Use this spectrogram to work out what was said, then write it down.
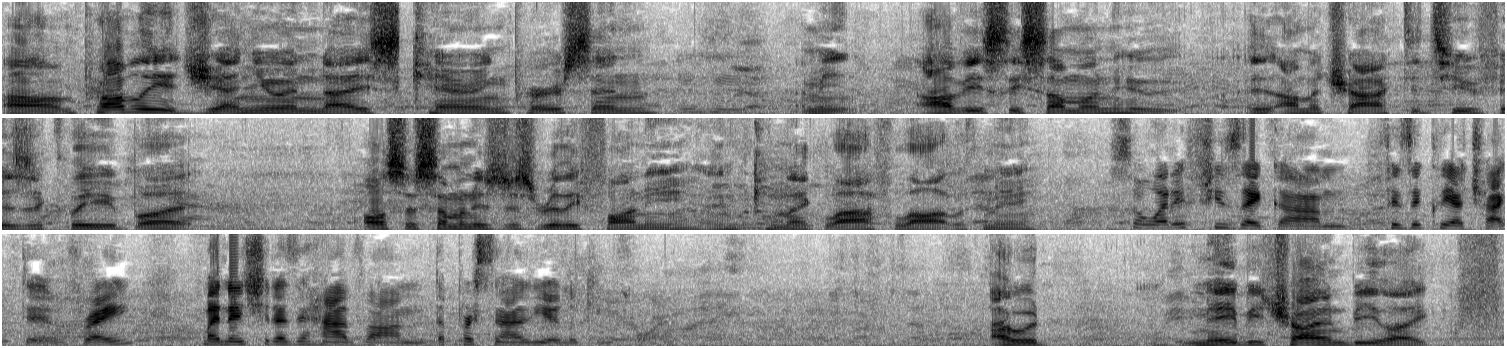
Um, probably a genuine, nice, caring person. I mean, obviously someone who I- I'm attracted to physically, but also someone who's just really funny and can like laugh a lot with me. So what if she's like um, physically attractive, right? But then she doesn't have um, the personality you're looking for. I would maybe try and be like f-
